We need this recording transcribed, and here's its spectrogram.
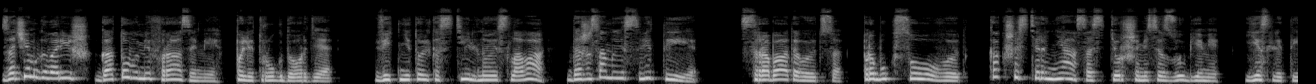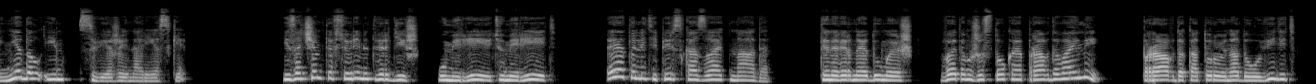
«Зачем говоришь готовыми фразами, политрук Дордия? Ведь не только стиль, но и слова, даже самые святые, срабатываются, пробуксовывают, как шестерня со стершимися зубьями, если ты не дал им свежей нарезки. И зачем ты все время твердишь «умереть, умереть»? Это ли теперь сказать надо? Ты, наверное, думаешь, в этом жестокая правда войны, правда, которую надо увидеть,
